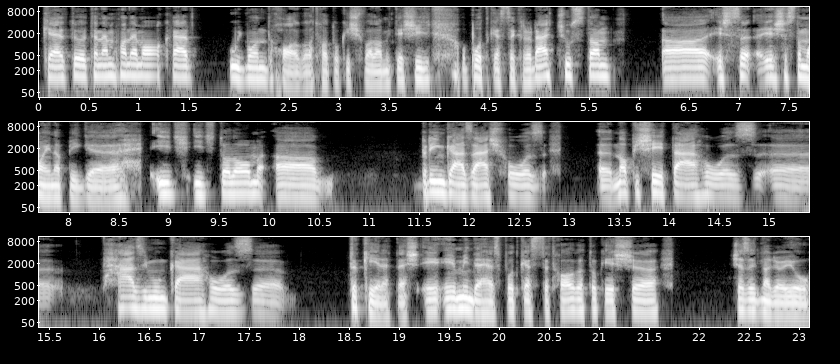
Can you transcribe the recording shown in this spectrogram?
kell töltenem, hanem akár úgymond hallgathatok is valamit, és így a podcastekre rácsúsztam, uh, és, és ezt a mai napig uh, így, így tolom a bringázáshoz, napi sétához, uh, házi munkához, tökéletes. Én, én mindenhez podcastet hallgatok, és, és ez egy nagyon jó,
